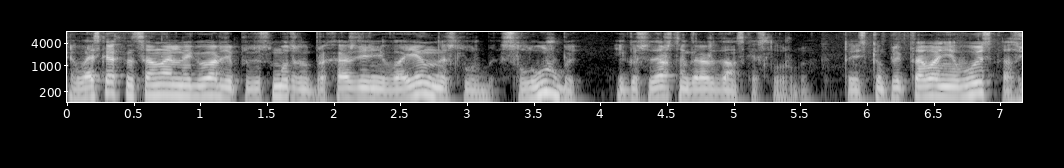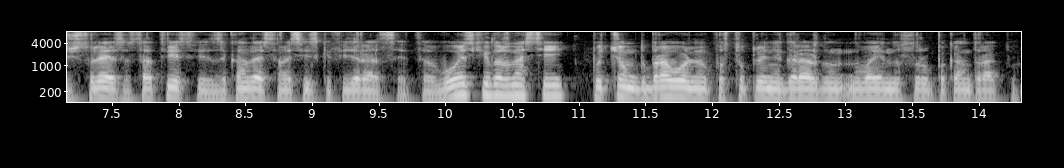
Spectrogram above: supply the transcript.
В войсках Национальной гвардии предусмотрено прохождение военной службы, службы и государственной гражданской службы. То есть комплектование войск осуществляется в соответствии с законодательством Российской Федерации. Это воинских должностей путем добровольного поступления граждан на военную службу по контракту,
